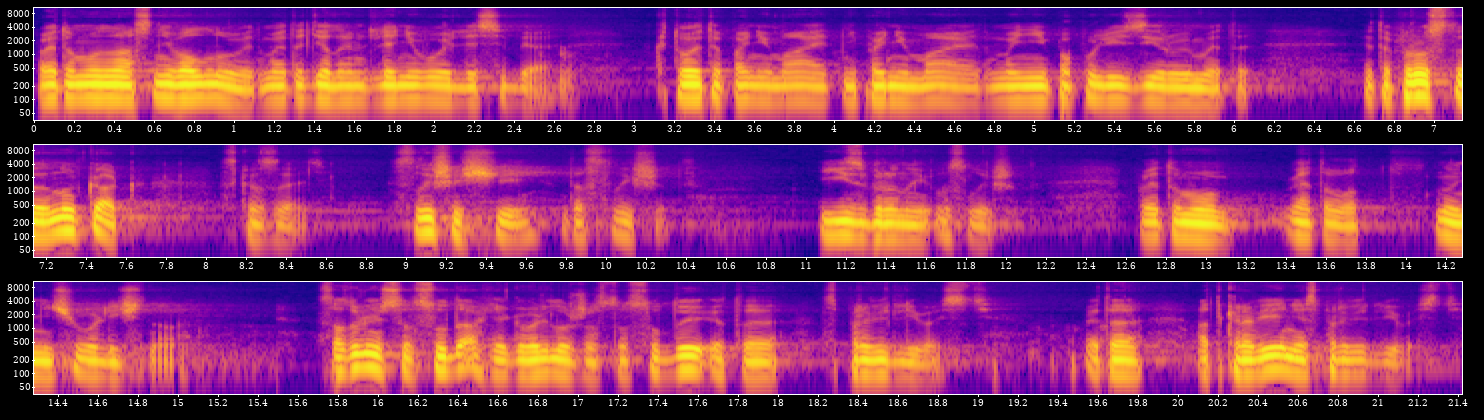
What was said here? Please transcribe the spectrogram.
Поэтому нас не волнует, мы это делаем для Него и для себя. Кто это понимает, не понимает, мы не популяризируем это. Это просто, ну как сказать, слышащий да слышит, и избранный услышит. Поэтому это вот ну, ничего личного. Сотрудничество в судах, я говорил уже, что суды – это справедливость. Это откровение справедливости.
